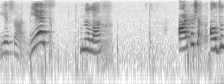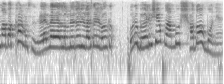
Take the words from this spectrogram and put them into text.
Yes abi. Yes. Bu ne lan? Arkadaşlar adına bakar mısınız? Onu böyle bir şey yok lan bu Shadow Bonnie.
